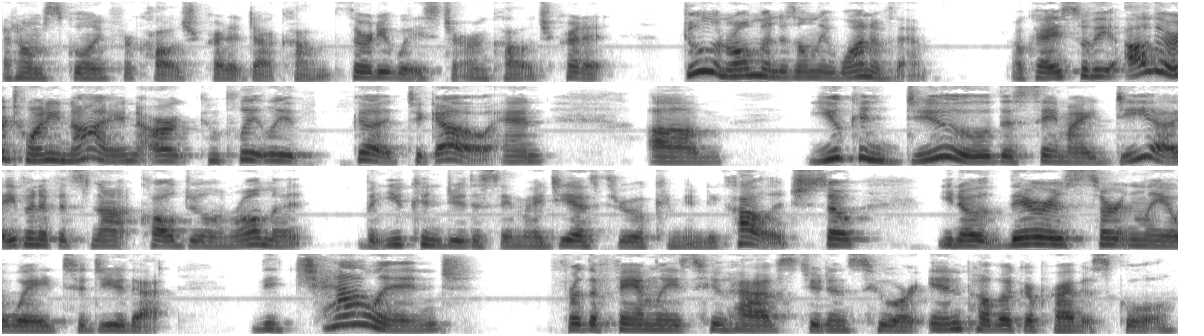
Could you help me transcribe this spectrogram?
at homeschoolingforcollegecredit.com 30 ways to earn college credit. Dual enrollment is only one of them. Okay. So the other 29 are completely good to go. And um, you can do the same idea, even if it's not called dual enrollment, but you can do the same idea through a community college. So, you know, there is certainly a way to do that. The challenge for the families who have students who are in public or private school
